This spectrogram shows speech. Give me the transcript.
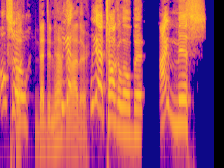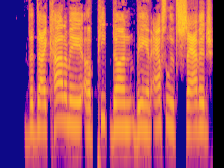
also, but that didn't happen we got, either. we got to talk a little bit. I miss the dichotomy of Pete Dunne being an absolute savage,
